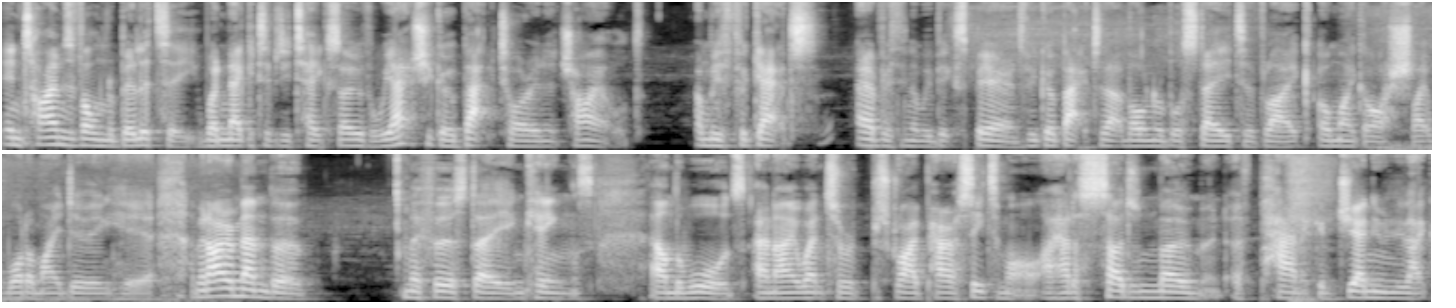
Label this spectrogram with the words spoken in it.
in times of vulnerability, when negativity takes over, we actually go back to our inner child and we forget everything that we've experienced. We go back to that vulnerable state of like, oh my gosh, like what am I doing here? I mean, I remember my first day in King's on the wards, and I went to prescribe paracetamol. I had a sudden moment of panic, of genuinely like,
